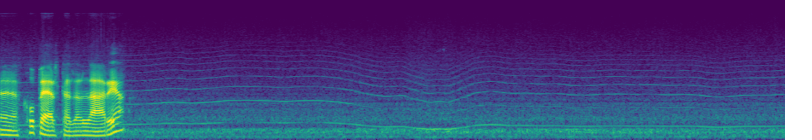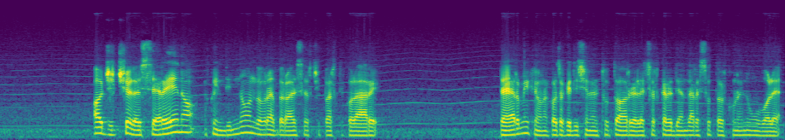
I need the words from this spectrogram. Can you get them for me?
eh, coperta dall'area Oggi il cielo è sereno, quindi non dovrebbero esserci particolari termiche, una cosa che dice nel tutorial è cercare di andare sotto alcune nuvole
